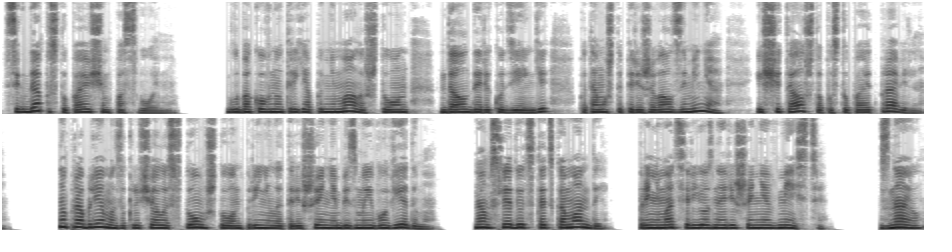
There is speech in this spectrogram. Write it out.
всегда поступающим по-своему. Глубоко внутри я понимала, что он дал Дереку деньги, потому что переживал за меня и считал, что поступает правильно. Но проблема заключалась в том, что он принял это решение без моего ведома. Нам следует стать командой, принимать серьезные решения вместе. Знаю,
